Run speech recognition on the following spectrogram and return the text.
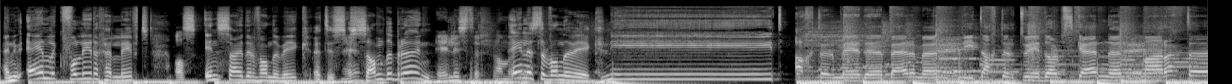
en nu eindelijk volledig herleeft als insider van de week. Het is Nee. Sam de Bruin. A-lister van de E-lister van de week. Niet achter mij de bermen, niet achter twee dorpskernen, maar achter,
